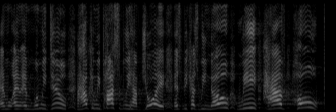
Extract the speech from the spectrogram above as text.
And, and, and when we do, how can we possibly have joy? It's because we know we have hope.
